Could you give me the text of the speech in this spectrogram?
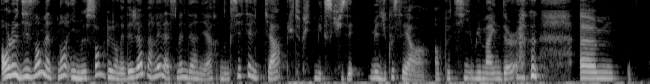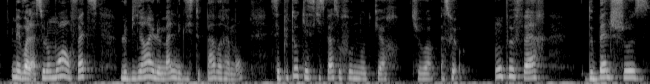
En le disant maintenant, il me semble que j'en ai déjà parlé la semaine dernière. Donc si c'est le cas, je te prie de m'excuser. Mais du coup, c'est un, petit reminder. Euh, mais voilà, selon moi, en fait, le bien et le mal n'existent pas vraiment c'est plutôt qu'est-ce qui se passe au fond de notre cœur, tu vois. Parce que on peut faire de belles choses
